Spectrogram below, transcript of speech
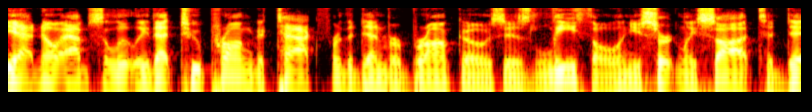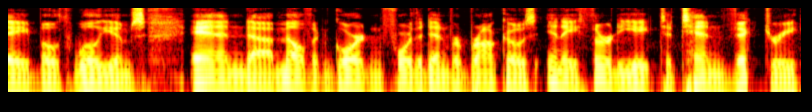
Yeah, no, absolutely. That two pronged attack for the Denver Broncos is lethal, and you certainly saw it today. Both Williams and uh, Melvin Gordon for the Denver Broncos in a 38 to 10 victory.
